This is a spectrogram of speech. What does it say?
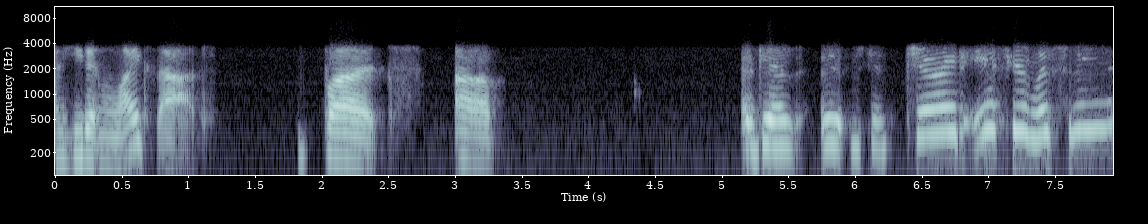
and he didn't like that. But uh, again, Jared, if you're listening,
